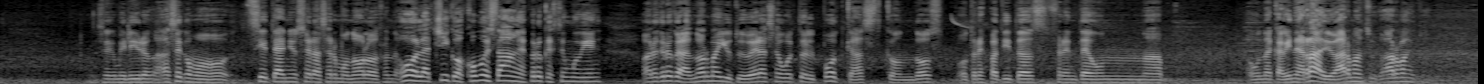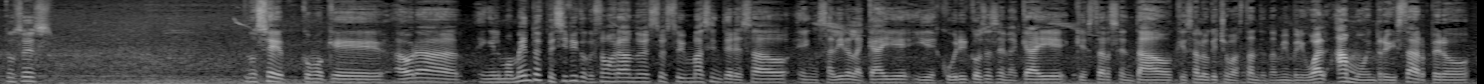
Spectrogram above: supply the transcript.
no sé, mi libro, hace como siete años era hacer monólogos. Hola chicos, ¿cómo están? Espero que estén muy bien. Ahora creo que la norma youtubera se ha vuelto el podcast con dos o tres patitas frente a una, a una cabina de radio. Arman, arman, entonces, no sé, como que ahora en el momento específico que estamos grabando esto estoy más interesado en salir a la calle y descubrir cosas en la calle que estar sentado, que es algo que he hecho bastante también, pero igual amo entrevistar, pero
